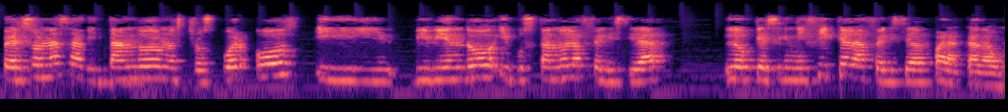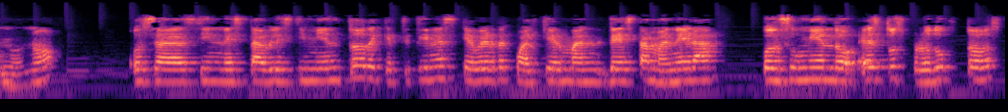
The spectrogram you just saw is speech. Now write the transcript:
personas habitando nuestros cuerpos y viviendo y buscando la felicidad, lo que significa la felicidad para cada uno, ¿no? O sea, sin establecimiento de que te tienes que ver de cualquier man de esta manera, consumiendo estos productos,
